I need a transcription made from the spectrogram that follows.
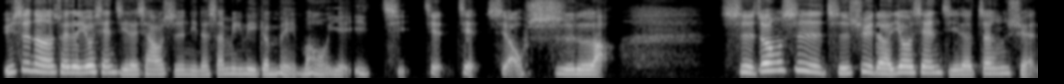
于是呢，随着优先级的消失，你的生命力跟美貌也一起渐渐消失了。始终是持续的优先级的甄选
